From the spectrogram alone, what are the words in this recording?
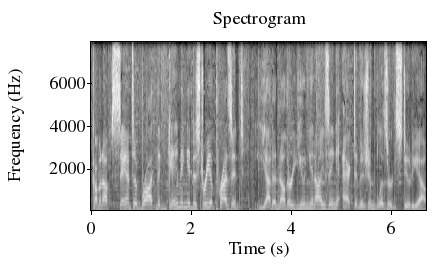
Coming up, Santa brought the gaming industry a present yet another unionizing Activision Blizzard studio.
